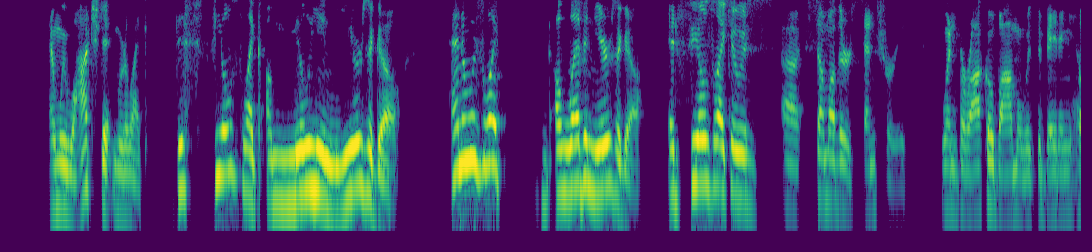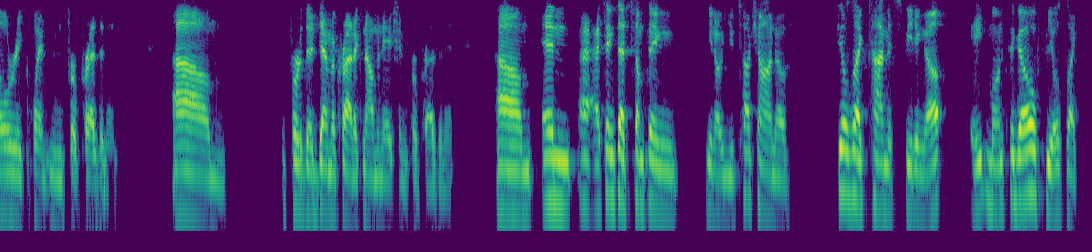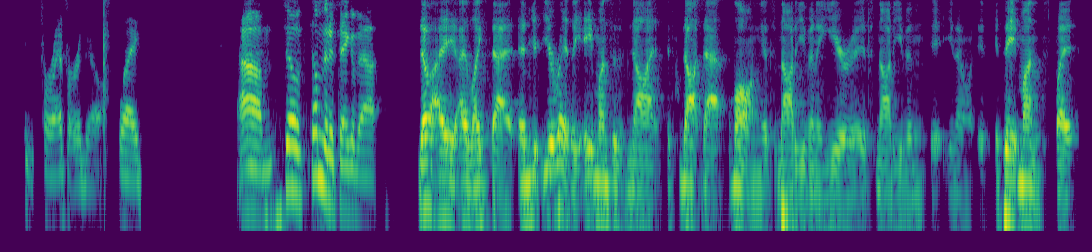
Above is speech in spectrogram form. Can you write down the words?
and we watched it, and we were like, "This feels like a million years ago," and it was like 11 years ago. It feels like it was uh, some other century when Barack Obama was debating Hillary Clinton for president, um, for the Democratic nomination for president. Um, and I think that's something you know you touch on of feels like time is speeding up. Eight months ago feels like forever ago. Like, um, so something to think about. No, I, I like that, and you're right. Like eight months is not it's not that long. It's not even a year. It's not even you know it, it's eight months, but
